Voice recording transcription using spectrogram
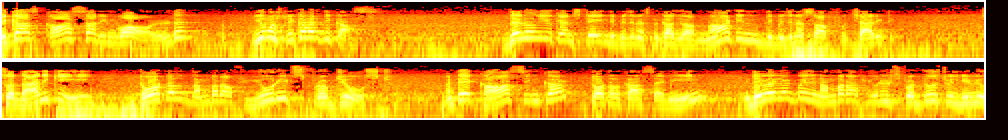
because cost are involved you must recover the cost then only you can stay in the business because you are not in the business of charity so దానికి total number of units produced అంటే కాస్ట్ ఇంకా total cost I mean divided by the number of units produced will give you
